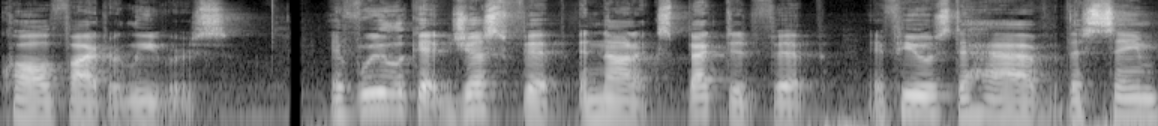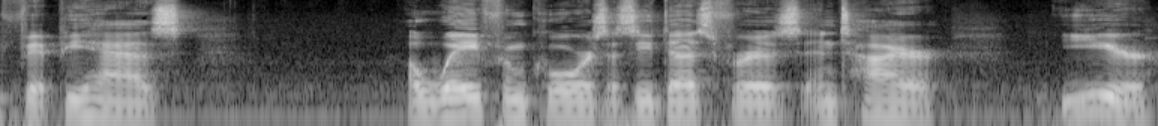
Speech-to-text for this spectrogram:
qualified relievers. If we look at just FIP and not expected FIP, if he was to have the same FIP he has away from Coors as he does for his entire year,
